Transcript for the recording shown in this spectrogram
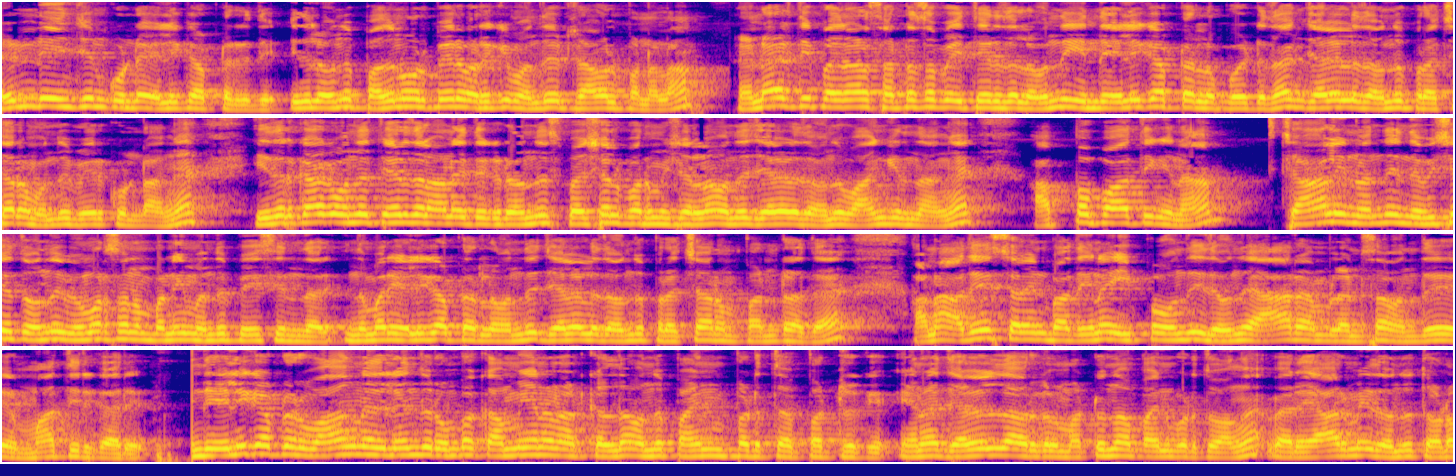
ரெண்டு இன்ஜின் கொண்ட ஹெலிகாப்டர் இது. இதில் வந்து பதினோரு பேர் வரைக்கும் வந்து ட்ராவல் பண்ணலாம். ரெண்டாயிரத்தி பதினாறு சட்டசபை தேர்தலில் வந்து இந்த ஹெலிகாப்டரில் போயிட்டு தான் ஜெயலலிதா வந்து பிரச்சாரம் வந்து மேற்கொண்டாங்க. இதற்காக வந்து தேர்தல் ஆணையத்துக்கிட்ட வந்து ஸ்பெஷல் பர்மிஷன்லாம் வந்து ஜெயலலிதா வந்து வாங்கியிருந்தாங்க. அப்போ பார்த்தீங்கன்னா ஸ்டாலின் வந்து இந்த விஷயத்தை வந்து விமர்சனம் பண்ணி வந்து பேசியிருந்தார். இந்த மாதிரி ஹெலிகாப்டரில் வந்து ஜெயலலிதா வந்து பிரச்சாரம் பண்ணுறத ஆனால் அதே ஸ்டாலின் பார்த்தீங்கன்னா இப்போ வந்து இதை வந்து ஏர் ஆம்புலன்ஸாக வந்து மாற்றிருக்காரு இந்த ஹெலிகாப்டர் வாங்கினதுலேருந்து ரொம்ப கம்மியான நாட்கள் தான் வந்து பயன்படுத்தப்பட்டிருக்கு. ஏன்னா ஜெயலலிதா அவர்கள் மட்டும்தான் பயன்படுத்துவாங்க. வேறு யாருமே இதை வந்து தொட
